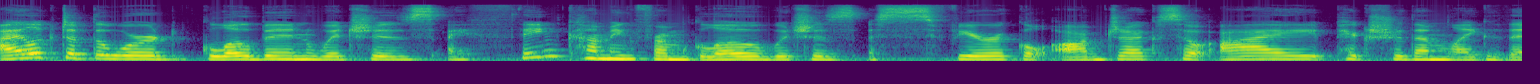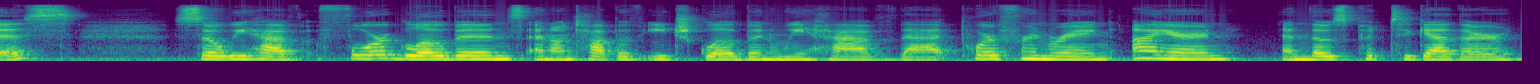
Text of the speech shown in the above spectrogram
I looked up the word globin, which is, I think, coming from globe, which is a spherical object. So I picture them like this. So we have four globins, and on top of each globin, we have that porphyrin ring, iron, and those put together,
